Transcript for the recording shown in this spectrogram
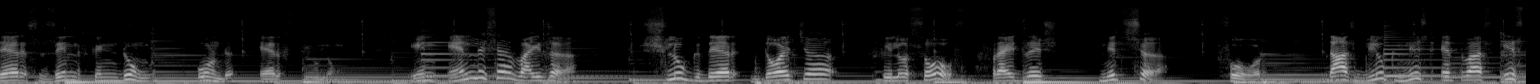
der Sinnfindung und Erfüllung. In ähnlicher Weise schlug der deutsche Philosoph Friedrich Nietzsche vor, dass Glück nicht etwas ist,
